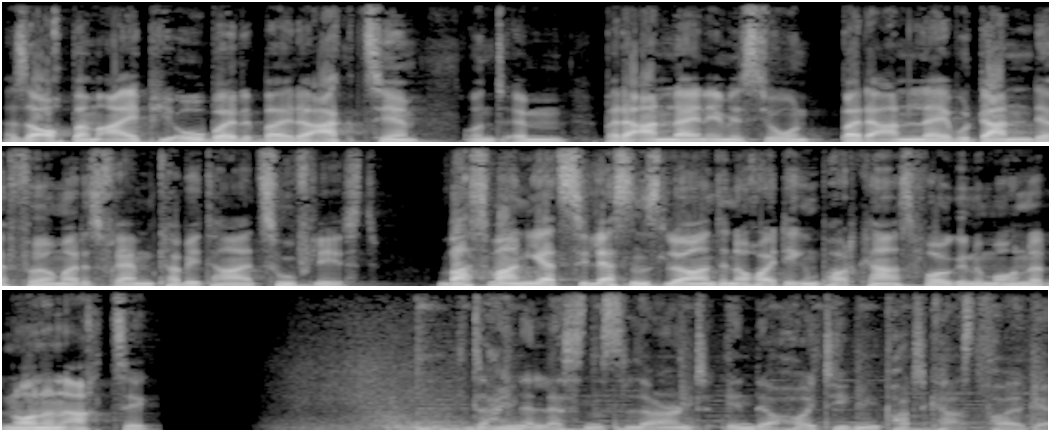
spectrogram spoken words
also auch beim IPO, bei, bei der Aktie und ähm, bei der Anleihenemission, bei der Anleihe, wo dann der Firma das Fremdkapital zufließt. Was waren jetzt die Lessons learned in der heutigen Podcast-Folge Nummer 189? Deine Lessons learned in der heutigen Podcast-Folge.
